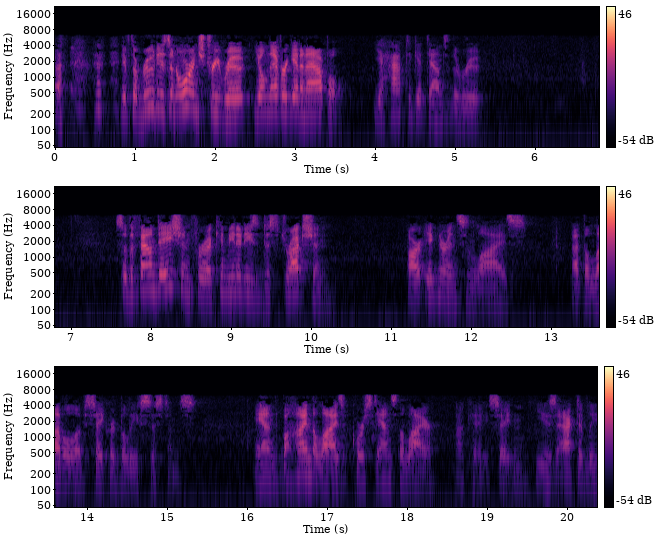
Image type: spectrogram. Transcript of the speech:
if the root is an orange tree root, you'll never get an apple. You have to get down to the root. So, the foundation for a community's destruction are ignorance and lies at the level of sacred belief systems. And behind the lies, of course, stands the liar. Okay, Satan. He is actively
